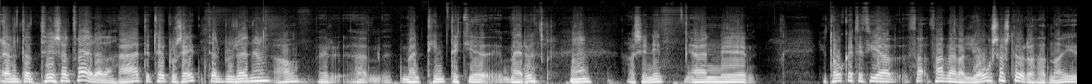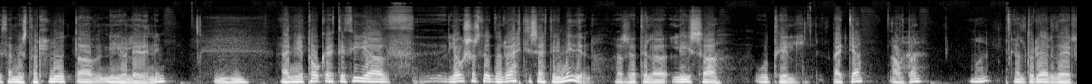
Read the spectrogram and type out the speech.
Er þetta tvisar tvær eða? Þetta er 2 plus 1. Telbrú Seinja? Já, þeir, það- menn tímd ekki meru Nei að sinni, en uh, ég tók eftir því að það, það verða ljósa störa þarna, í það minnst að hluta af nýju leiðinni. En ég tók eftir því að ljósastöðnur eru ekki settir í miðjuna. Það er sett til að lýsa út til begja áttan. Nei. Heldur er þeir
